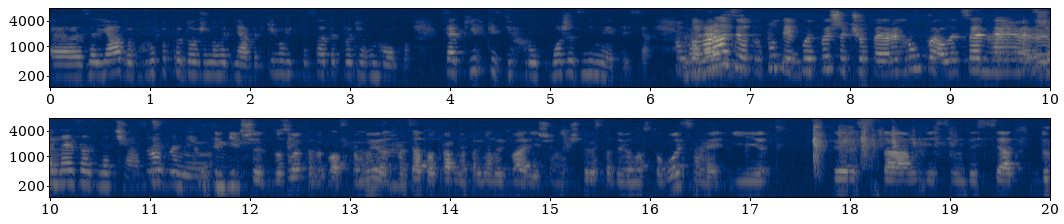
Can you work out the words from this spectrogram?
е, заяви в групи продовженого дня батьки можуть писати протягом року. Ця кількість груп може змінитися. Тобто Наразі- наразі от тут якби пише чотири групи, але це не Ще не зазначав. Зрозуміло. Тим більше, дозвольте, будь ласка, ми 20 травня прийняли два рішення: 498 і 482,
